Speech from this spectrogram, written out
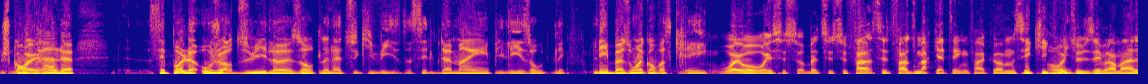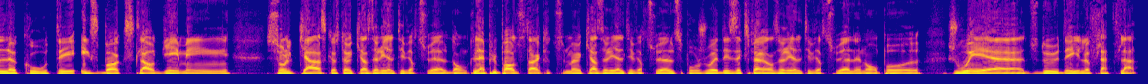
je comprends le. C'est pas le aujourd'hui, eux autres, là, là-dessus qui visent. là. C'est le demain, puis les autres, les, les besoins qu'on va se créer. Oui, oui, oui, c'est ça. Ben, c'est faire- c'est de faire du marketing, faire comme c'est qui qui va utiliser vraiment le côté Xbox Cloud Gaming sur le casque. C'est un casque de réalité virtuelle. Donc, la plupart du temps que tu mets un casque de réalité virtuelle, c'est pour jouer à des expériences de réalité virtuelle et non pas euh, jouer à du 2D, là, flat flat.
